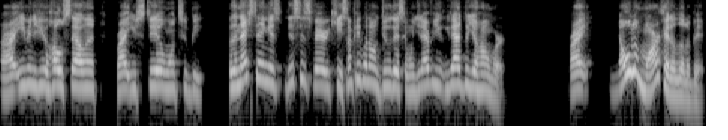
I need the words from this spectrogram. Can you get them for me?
All right. Even if you're wholesaling, right, you still want to be. But the next thing is this is very key. Some people don't do this, and when you never you, you got to do your homework, right? Know the market a little bit.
